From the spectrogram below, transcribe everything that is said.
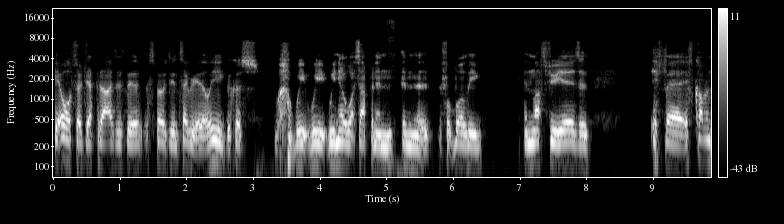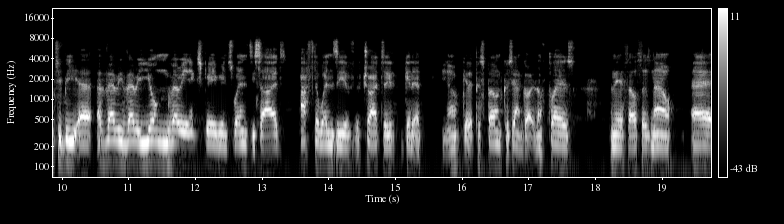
it also jeopardises the, I suppose, the integrity of the league because we, we, we know what's happening in the, Football League in the last few years. And, if uh, if Coventry beat a, a, very very young, very inexperienced Wednesday side after Wednesday have, have tried to get it you know get it postponed because they haven't got enough players, and the EFL says now, uh,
